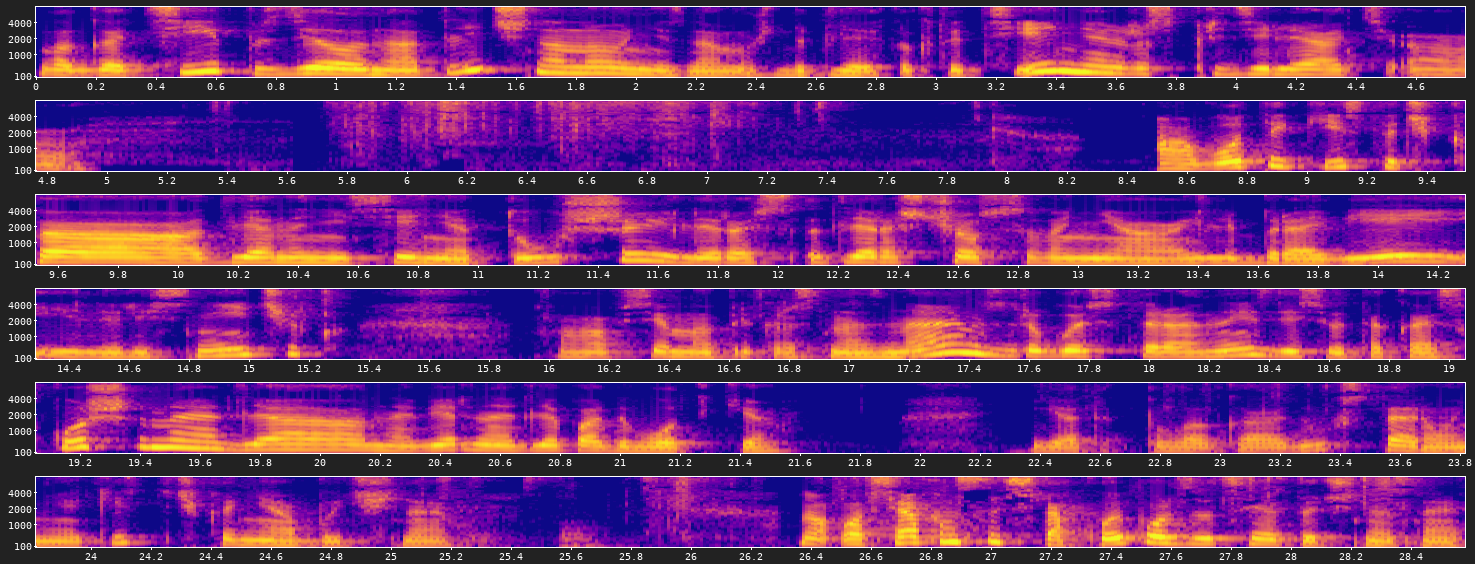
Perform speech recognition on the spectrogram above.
логотип. Сделано отлично, но, не знаю, может быть, для как-то тени распределять. А. а вот и кисточка для нанесения туши или для расчесывания или бровей, или ресничек. А, все мы прекрасно знаем. С другой стороны, здесь вот такая скошенная, для, наверное, для подводки я так полагаю. Двухсторонняя кисточка необычная. Но, во всяком случае, такой пользоваться я точно знаю.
